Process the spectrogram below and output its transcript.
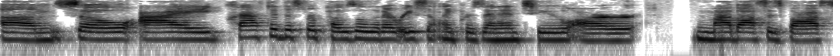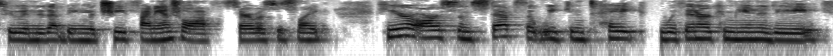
Um, so I crafted this proposal that I recently presented to our my boss's boss, who ended up being the chief financial officer, was just like, here are some steps that we can take within our community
